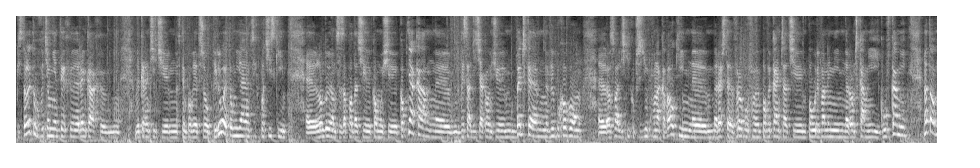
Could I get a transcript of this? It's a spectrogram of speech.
pistoletów w wyciągniętych rękach, wykręcić w tym powietrzu piruet, omijając ich pociski, e, lądując zapodać komuś kopniaka, e, wysadzić jakąś beczkę wybuchową, e, rozwalić kilku przeciwników na kawałki, resztę wrogów powykańczać pourywanymi rączkami i główkami, no to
